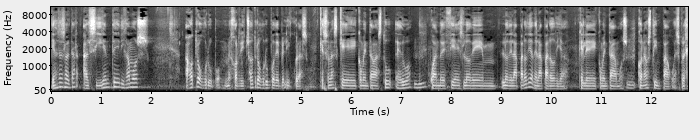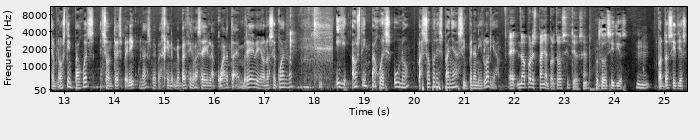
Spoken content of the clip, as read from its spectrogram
y vamos a saltar al siguiente, digamos a otro grupo, mejor dicho, a otro grupo de películas, que son las que comentabas tú, Edu, cuando decíais lo de mm, lo de la parodia de la parodia que le comentábamos con Austin Powers, por ejemplo. Austin Powers son tres películas, me, imagino- me parece que va a salir la cuarta en breve o no sé cuándo. Y Austin Powers 1 pasó por España sin pena ni gloria, Eh, no por España, por todos sitios, ¿eh? Por todos sitios. por dos sitios.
